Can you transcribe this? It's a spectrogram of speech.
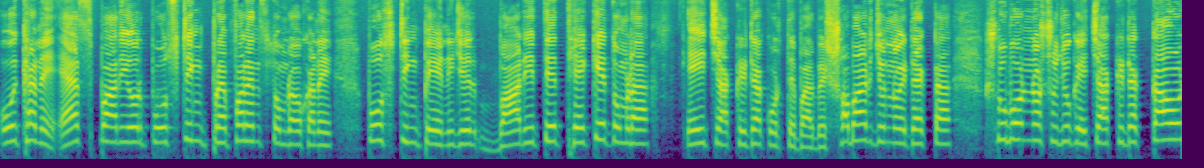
ওইখানে as per your posting preference তোমরা ওখানে পোস্টিং পেয়ে নিজের বাড়িতে থেকে তোমরা এই চাকরিটা করতে পারবে। সবার জন্য এটা একটা সুবর্ণ সুযোগ। এই চাকরিটা কাউর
